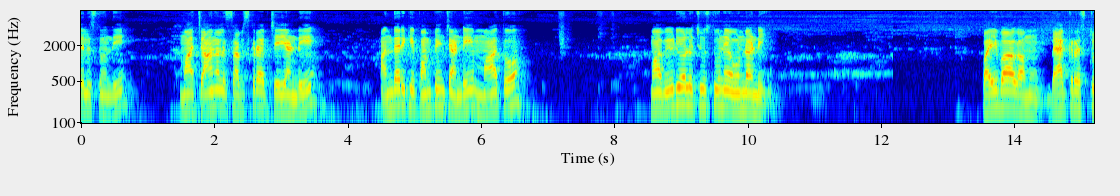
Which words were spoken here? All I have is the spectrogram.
తెలుస్తుంది. మా ఛానల్ సబ్స్క్రైబ్ చేయండి. అందరికీ పంపించండి. మాతో మా వీడియోలు చూస్తూనే ఉండండి. పై భాగము బ్యాక్ రెస్ట్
